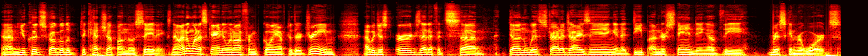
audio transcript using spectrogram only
um, you could struggle to, to catch up on those savings. Now, I don't want to scare anyone off from going after their dream. I would just urge that if it's um, done with strategizing and a deep understanding of the risk and rewards.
